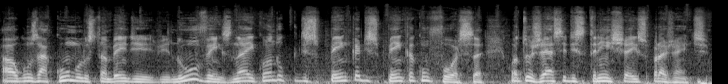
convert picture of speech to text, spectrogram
alguns acúmulos também de, de nuvens, né? E quando despenca, despenca com força. Quanto o Jesse destrincha isso pra gente.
